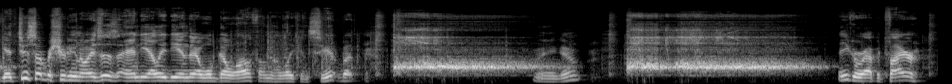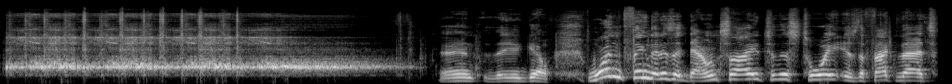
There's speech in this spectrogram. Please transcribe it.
You get two separate shooting noises, and the LED in there will go off. I don't know how you can see it, but there you go. you can rapid fire. And there you go. One thing that is a downside to this toy is the fact that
